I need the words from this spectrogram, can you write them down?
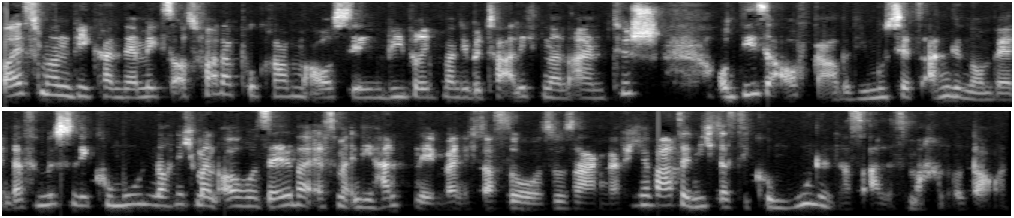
weiß man, wie kann der Mix aus Förderprogrammen aussehen, wie bringt man die Beteiligten an einen Tisch. Und diese Aufgabe, die muss jetzt angenommen werden. Dafür müssen die Kommunen noch nicht mal einen Euro selber erstmal in die Hand nehmen, wenn ich das so, so sagen darf. Ich erwarte nicht, dass die Kommunen das alles machen und bauen.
